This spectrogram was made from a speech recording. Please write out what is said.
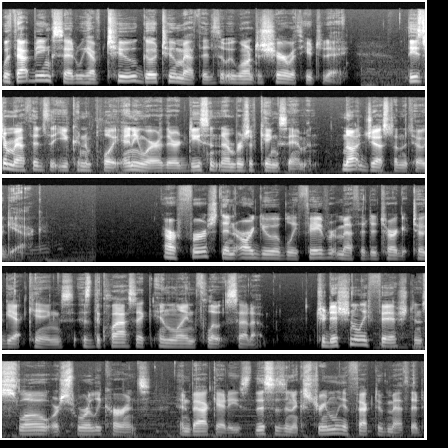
With that being said, we have two go-to methods that we want to share with you today. These are methods that you can employ anywhere there are decent numbers of king salmon, not just on the Togiak. Our first and arguably favorite method to target Togiak kings is the classic inline float setup. Traditionally fished in slow or swirly currents and back eddies, this is an extremely effective method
